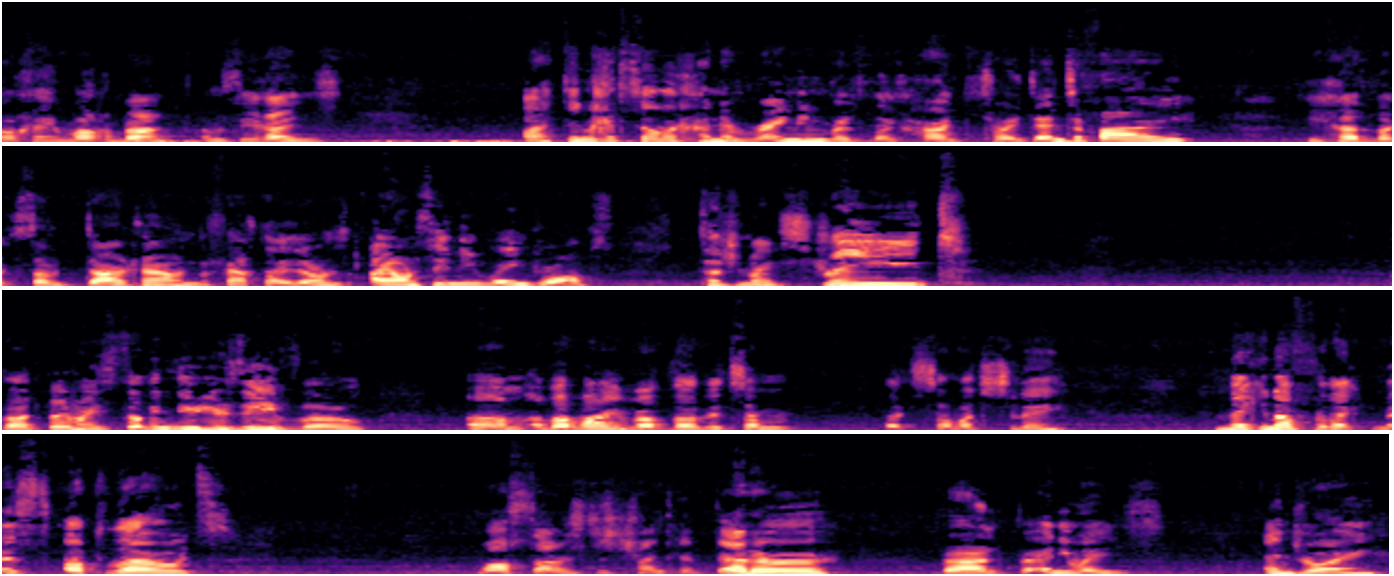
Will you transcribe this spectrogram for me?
Okay, welcome back. I'm see you guys. I think it's still like kind of raining, but like hard to identify because like so dark out, and the fact that I don't I don't see any raindrops touching my street. But anyway, still in New Year's Eve though. Um, above my uploaded some like so much today, making up for like missed uploads. Whilst I was just trying to get better, but but anyways, enjoy.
